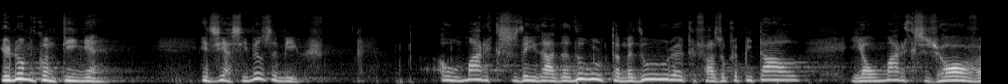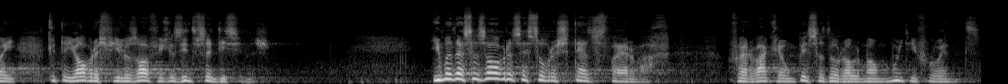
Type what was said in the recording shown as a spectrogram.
eu não me continha e dizia assim, meus amigos, ao Marx da idade adulta, madura, que faz o Capital, e ao Marx jovem, que tem obras filosóficas interessantíssimas. E uma dessas obras é sobre as teses de Feuerbach. Feuerbach é um pensador alemão muito influente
